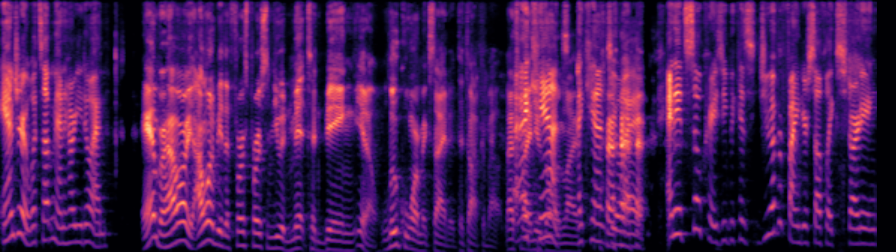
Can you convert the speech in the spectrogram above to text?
Andrew, what's up, man? How are you doing? Amber, how are you? I want to be the first person you admit to being, you know, lukewarm excited to talk about. That's my I new can't, goal in life. I can't do it. and it's so crazy because do you ever find yourself like starting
